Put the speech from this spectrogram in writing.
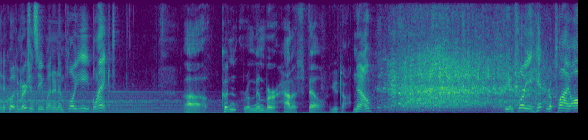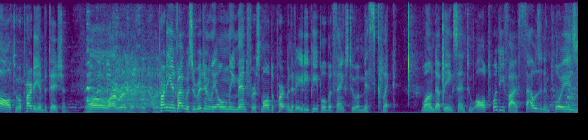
in a quote emergency when an employee blanked. Uh, couldn't remember how to spell Utah. No. the employee hit reply all to a party invitation. Oh, I read that. The right. party invite was originally only meant for a small department of 80 people, but thanks to a misclick, wound up being sent to all 25,000 employees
